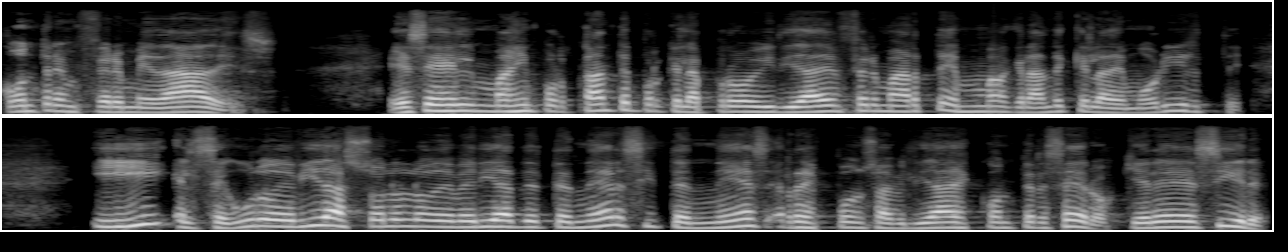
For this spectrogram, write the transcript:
contra enfermedades. Ese es el más importante porque la probabilidad de enfermarte es más grande que la de morirte. Y el seguro de vida solo lo deberías de tener si tenés responsabilidades con terceros. Quiere decir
